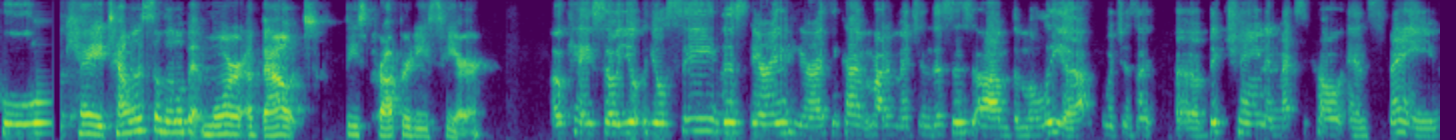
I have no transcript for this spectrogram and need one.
pool. Okay, tell us a little bit more about these properties here. Okay, so you'll, you'll see this area here. I think I might have mentioned this is um, the Meliá, which is a, a big chain in Mexico and Spain.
